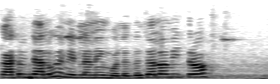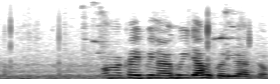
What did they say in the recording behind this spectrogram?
કાર્ટૂન ચાલુ હોય ને એટલે નહીં બોલે. તો ચલો મિત્રો, અમે ખાઈ પીને હુઈ જાહું ઘડી વાર તો.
